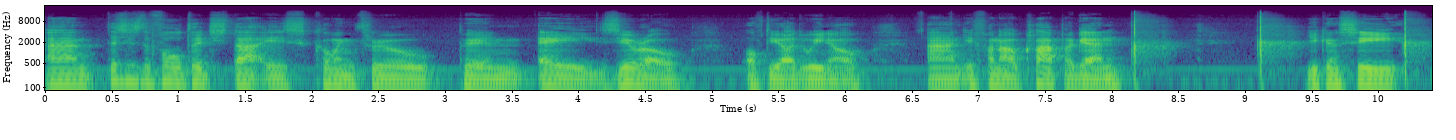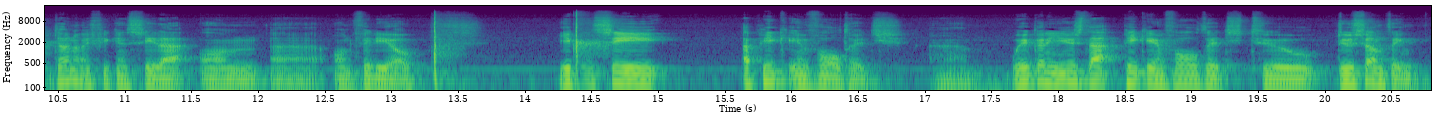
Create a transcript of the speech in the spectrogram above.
And this is the voltage that is coming through pin A0 of the Arduino. And if I now clap again, you can see, I don't know if you can see that on, uh, on video, you can see a peak in voltage. Um, we're going to use that peak in voltage to do something,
